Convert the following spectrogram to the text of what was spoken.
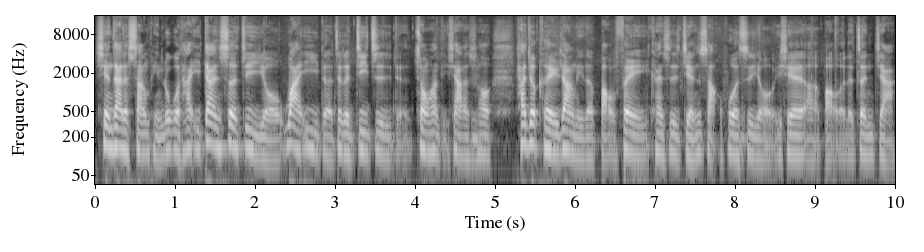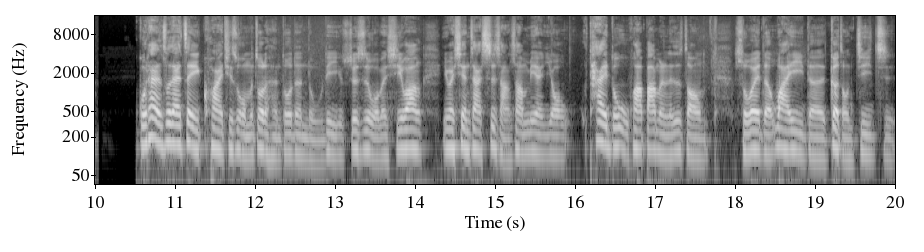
现在的商品。如果它一旦设计有万一的这个机制的状况底下的时候，它就可以让你的保费看是减少，或者是有一些呃保额的增加。国泰人寿在这一块，其实我们做了很多的努力，就是我们希望，因为现在市场上面有太多五花八门的这种所谓的外溢的各种机制，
